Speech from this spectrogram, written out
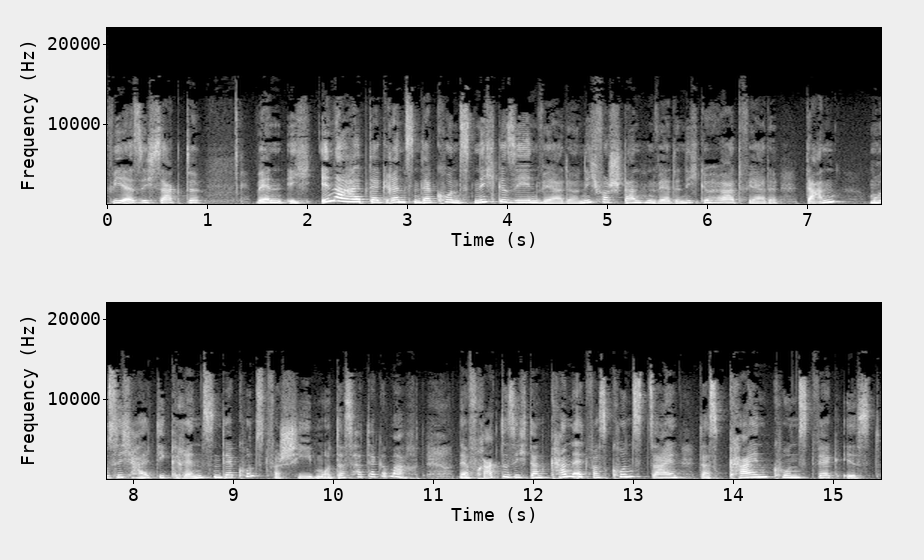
wie er sich sagte, wenn ich innerhalb der Grenzen der Kunst nicht gesehen werde, nicht verstanden werde, nicht gehört werde, dann muss ich halt die Grenzen der Kunst verschieben. Und das hat er gemacht. Und er fragte sich dann, kann etwas Kunst sein, das kein Kunstwerk ist?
